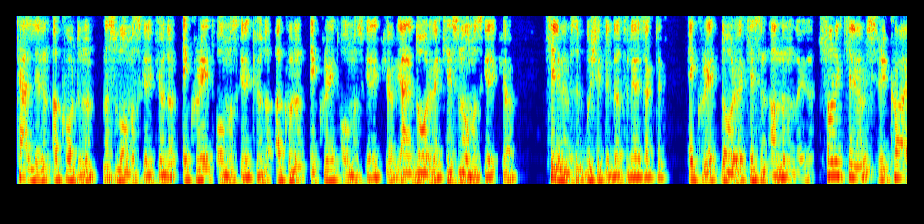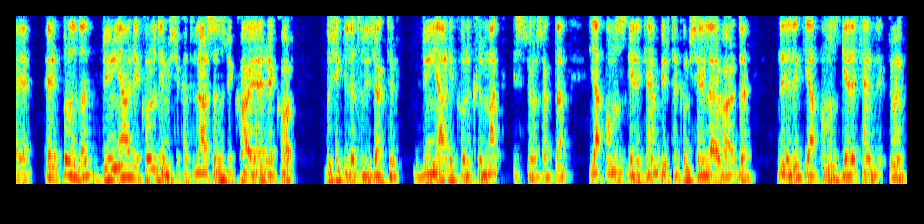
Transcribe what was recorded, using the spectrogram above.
tellerin akordunun nasıl olması gerekiyordu? Accurate olması gerekiyordu. Akorun accurate olması gerekiyor. Yani doğru ve kesin olması gerekiyor. Kelimemizi bu şekilde hatırlayacaktık. Accurate, doğru ve kesin anlamındaydı. Sonraki kelimemiz require. Evet burada da dünya rekoru demiştik hatırlarsanız. Require, rekor bu şekilde hatırlayacaktık. Dünya rekoru kırmak istiyorsak da yapmamız gereken bir takım şeyler vardı. Ne dedik? Yapmamız gereken dedik değil mi?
